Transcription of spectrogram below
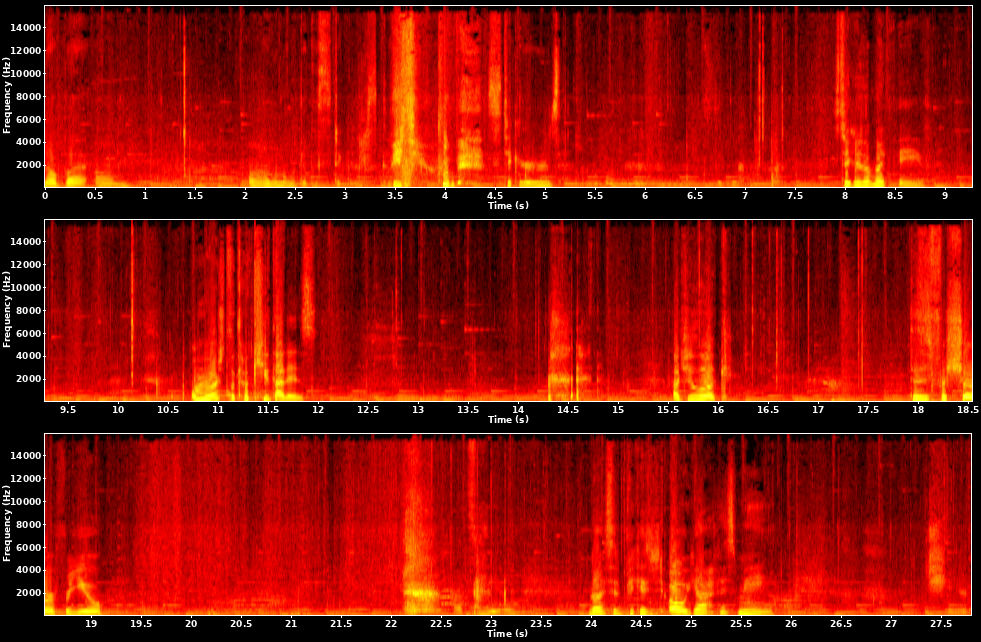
no, but um, oh, I want to look at the stickers. Me too. Stickers. Stickers are my fave. Oh my gosh, look how cute that is. How'd you look? This is for sure for you. That's you. No, I said because. Oh, yeah, it is me. Cheers.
